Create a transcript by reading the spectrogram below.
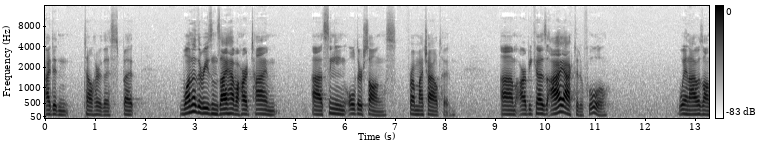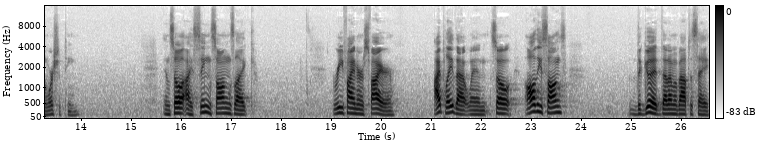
I didn't tell her this, but one of the reasons I have a hard time uh, singing older songs from my childhood um, are because I acted a fool when I was on worship team. And so I sing songs like Refiner's Fire. I played that when, so all these songs, the good that I'm about to say,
